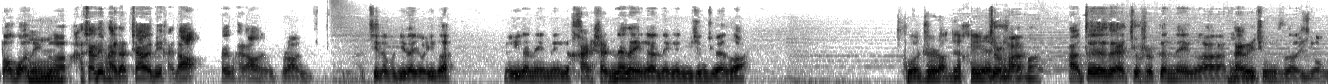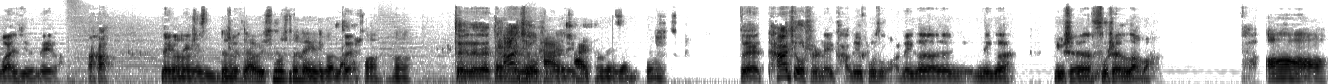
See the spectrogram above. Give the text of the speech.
包括那个《加勒比海盗》，加勒比海盗，加勒比海盗，我不知道你记得不记得，有一个有一个那那个海神的那个那个女性角色。我知道那黑人就是吗？啊，对对对，就是跟那个戴维琼斯有关系的那个啊，那个那个嗯，角色，戴维琼斯那个老婆，嗯，对对对，他就是爱那个，爱成那个对他就是那卡利普索那个那个女神附身了嘛。哦，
